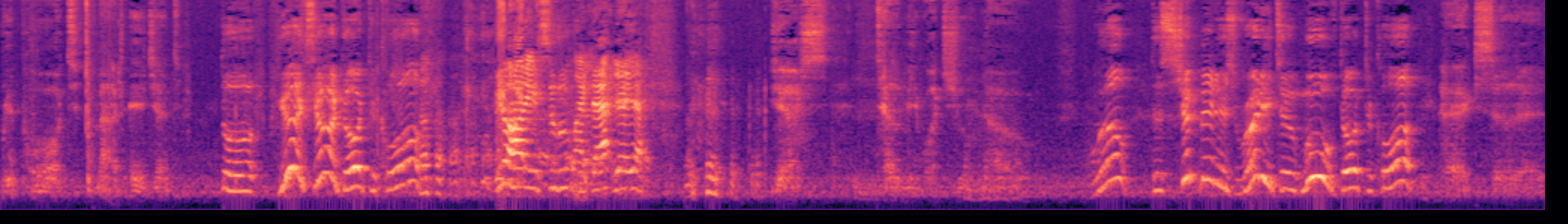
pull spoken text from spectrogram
report, Mad Agent. Uh, yes, sir, Dr. Claw. you know how they salute like that? Yeah, yeah. yes. Tell me what you know. Well, the shipment is ready to move, Dr. Claw. Excellent.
